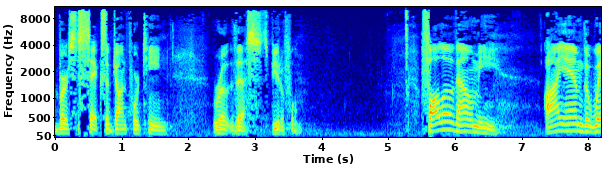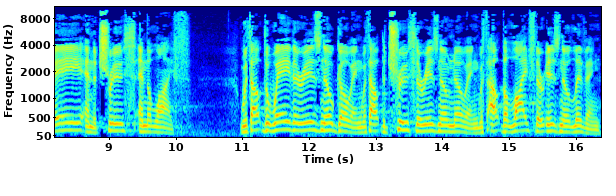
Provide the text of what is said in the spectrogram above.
verse 6 of John 14, wrote this. It's beautiful. Follow thou me. I am the way and the truth and the life. Without the way, there is no going. Without the truth, there is no knowing. Without the life, there is no living.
